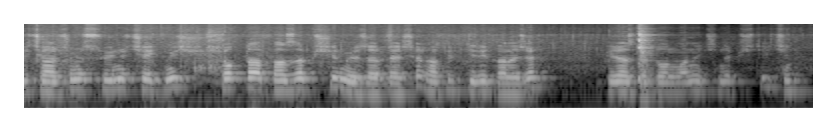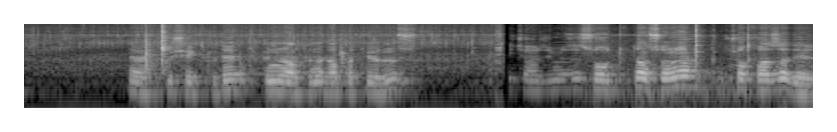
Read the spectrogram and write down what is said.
İç harcımız suyunu çekmiş. Çok daha fazla pişirmiyoruz arkadaşlar. Hafif diri kalacak. Biraz da dolmanın içinde piştiği için. Evet bu şekilde tüpünün altını kapatıyoruz. İç harcımızı soğuttuktan sonra çok fazla değil.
